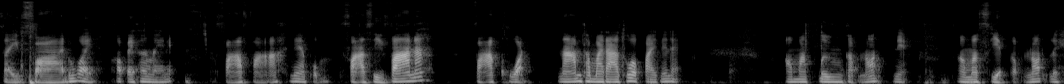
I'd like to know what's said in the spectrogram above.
ใส่ฝาด้วยเข้าไปข้างในเนี่ย ฝาฝาเนี่ย ผม ฝาสีฟ้านะ ฝาขวดน้ำธรรมดาทั่วไปนี่แหละ เอามาตึงกับน็อตเนี่ย เอามาเสียบกับน็อตเลย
